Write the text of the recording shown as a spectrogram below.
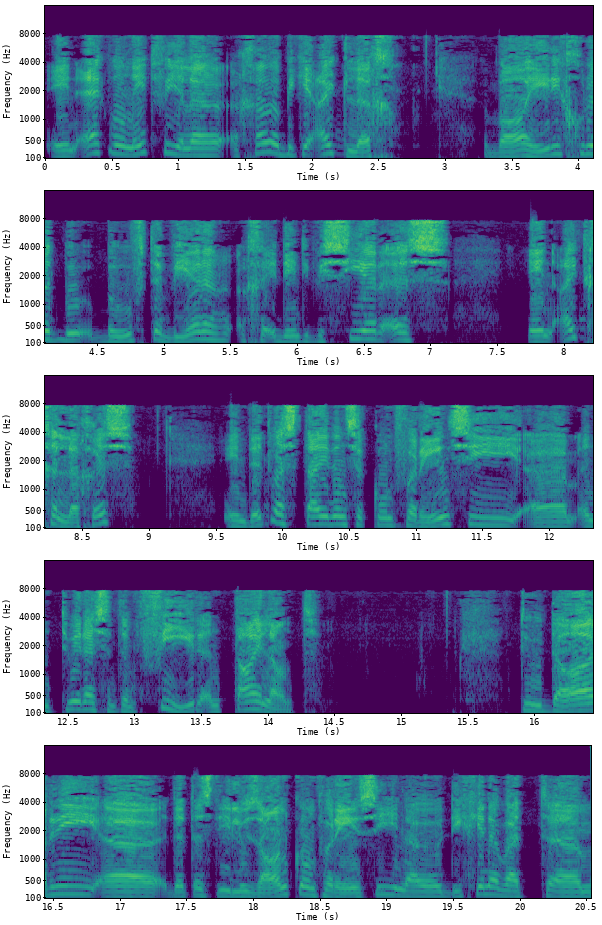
En ek wil net vir julle gou 'n bietjie uitlig waar hierdie groot behoefte weer geïdentifiseer is en uitgelig is en dit was tydens 'n konferensie um, in 2004 in Thailand. Toe daardie uh dit is die Lausanne konferensie nou diegene wat um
